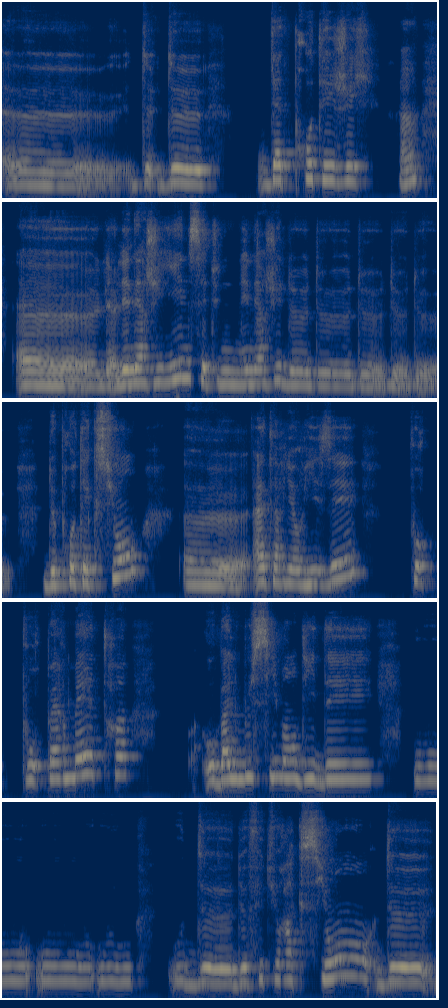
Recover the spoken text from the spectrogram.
euh, de, de- d'être protégées. hein. Euh, l'énergie yin, c'est une énergie de, de, de, de, de, de protection euh, intériorisée pour, pour permettre au balbutiement d'idées ou, de, futures actions, de,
